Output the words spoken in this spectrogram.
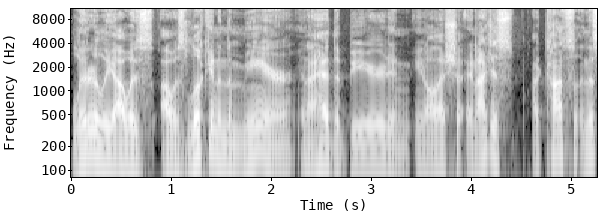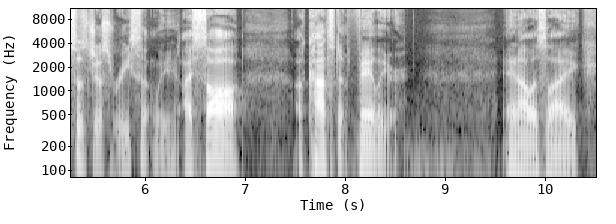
literally, I was I was looking in the mirror, and I had the beard, and you know all that shit, and I just I constantly. And this was just recently. I saw a constant failure, and I was like,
